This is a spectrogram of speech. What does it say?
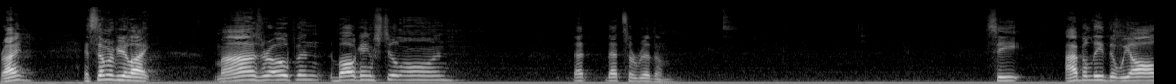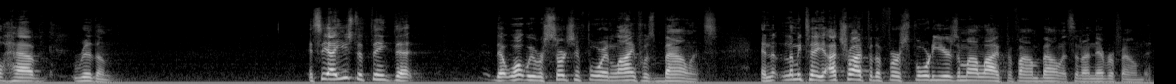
right? And some of you are like, my eyes are open, the ball game's still on. That, that's a rhythm. See, I believe that we all have rhythm. And see, I used to think that, that what we were searching for in life was balance. And let me tell you, I tried for the first 40 years of my life to find balance, and I never found it.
